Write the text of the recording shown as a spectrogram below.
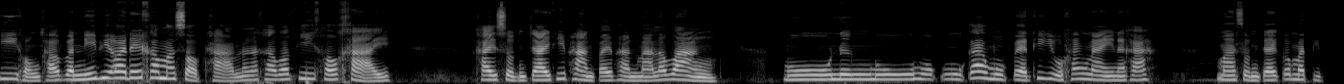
ที่ของเขาวันนี้พี่อ้อยได้เข้ามาสอบถามแล้วนะคะ ว่าพี่เขาขายใครสนใจที่ผ่านไปผ่านมาระหว่าง หมู่หนึ่งหมู่หกหมู่เก้าหมู่แปดที่อยู่ข้างในนะคะ มาสนใจก็มาติด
